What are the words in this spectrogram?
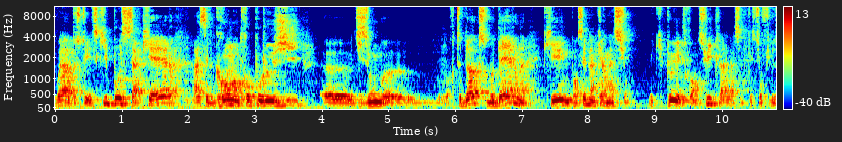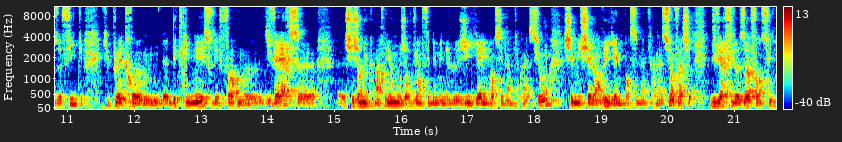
voilà, Dostoevsky pose sa pierre à cette grande anthropologie, disons, orthodoxe, moderne, qui est une pensée de l'incarnation mais qui peut être ensuite, là, là c'est une question philosophique, qui peut être euh, déclinée sous des formes euh, diverses. Euh, chez Jean-Luc Marion, aujourd'hui en phénoménologie, il y a une pensée de l'incarnation. Chez Michel Henry, il y a une pensée de l'incarnation. Enfin, chez divers philosophes, ensuite,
